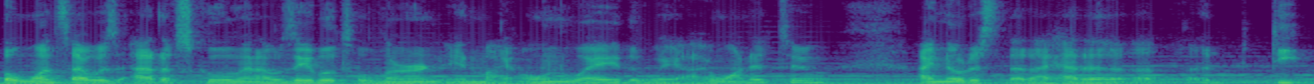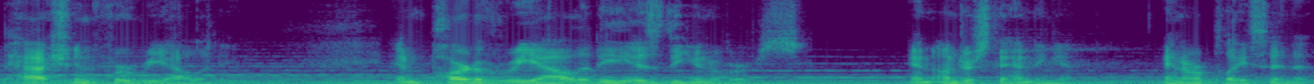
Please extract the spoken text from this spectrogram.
But once I was out of school and I was able to learn in my own way the way I wanted to I noticed that I had a, a, a deep passion for reality. And part of reality is the universe and understanding it and our place in it.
